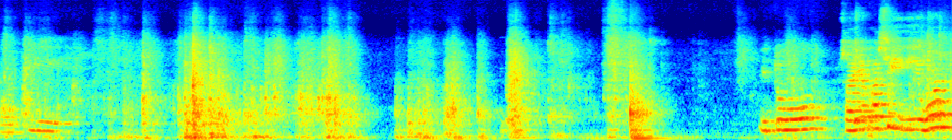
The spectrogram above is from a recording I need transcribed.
Okay. Ito, sayang kasi iwan.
